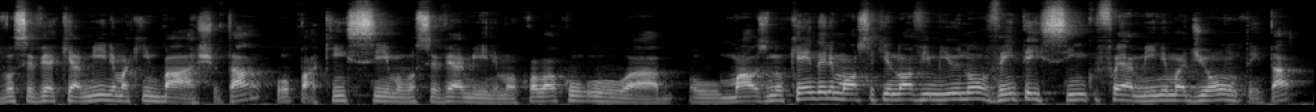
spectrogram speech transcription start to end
você vê aqui a mínima aqui embaixo, tá? Opa, aqui em cima você vê a mínima. Eu coloco o, a, o mouse no candle, ele mostra que 9.095 foi a mínima de ontem, tá?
